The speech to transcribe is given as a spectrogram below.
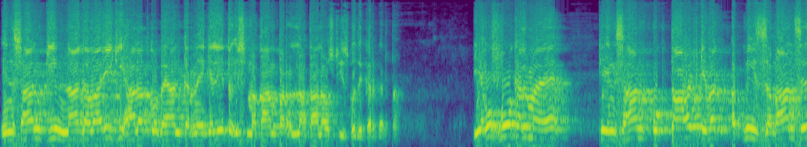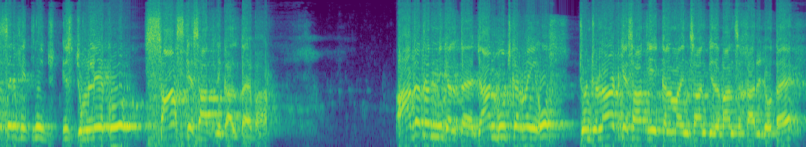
انسان کی ناگواری کی حالت کو بیان کرنے کے لیے تو اس مقام پر اللہ تعالیٰ اس چیز کو ذکر کرتا۔ یہ اف وہ کلمہ ہے کہ انسان اکتاہٹ کے وقت اپنی زبان سے صرف اتنی اس جملے کو سانس کے ساتھ نکالتا ہے باہر۔ عادت نکلتا ہے، جان بوجھ کر نہیں اف جنجلاٹ کے ساتھ یہ کلمہ انسان کی زبان سے خارج ہوتا ہے۔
